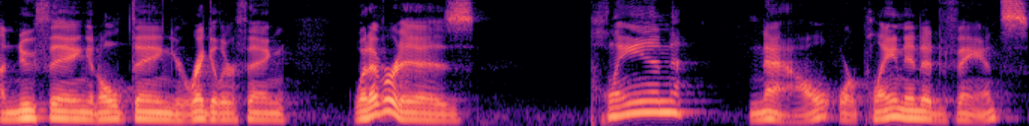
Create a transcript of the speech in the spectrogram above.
a new thing, an old thing, your regular thing, whatever it is, plan now or plan in advance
